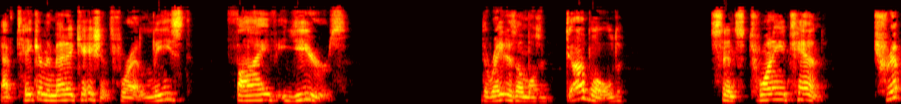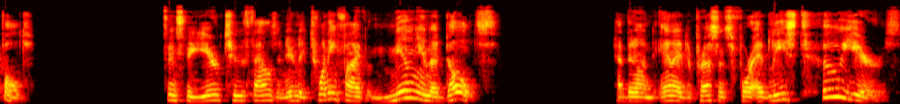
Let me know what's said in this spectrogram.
have taken the medications for at least five years. The rate has almost doubled since 2010, tripled since the year 2000. Nearly 25 million adults have been on antidepressants for at least two years.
